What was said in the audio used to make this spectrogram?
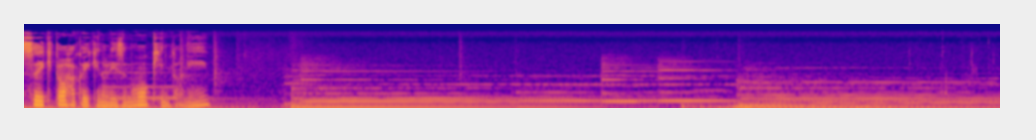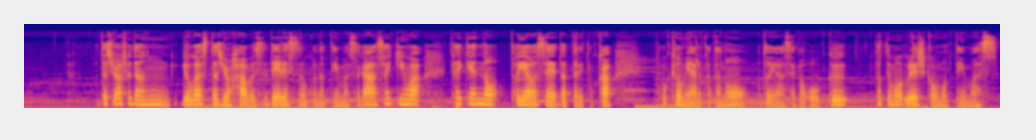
吸う息と吐く息のリズムを均等に。私は普段ヨガスタジオハーブスでレッスンを行っていますが最近は体験の問い合わせだったりとか興味ある方のお問い合わせが多くとても嬉しく思っています。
